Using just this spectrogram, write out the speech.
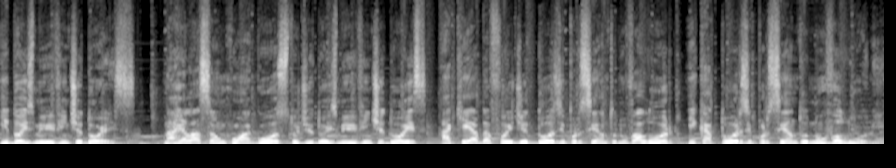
e 2022. Na relação com agosto de 2022, a queda foi de 12% no valor e 14% no volume.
